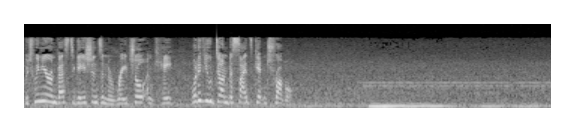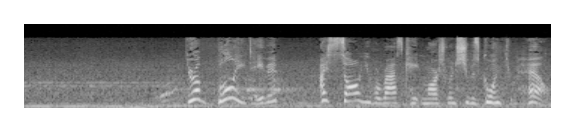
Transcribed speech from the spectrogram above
Between your investigations into Rachel and Kate, what have you done besides get in trouble? You're a bully, David. I saw you harass Kate Marsh when she was going through hell.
